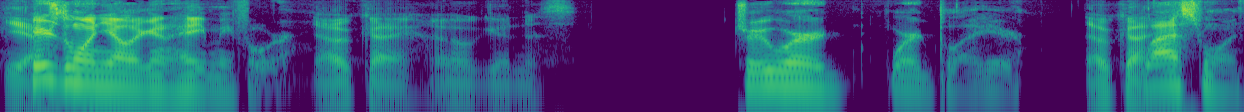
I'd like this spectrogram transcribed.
Yeah. here's the one y'all are going to hate me for. Okay. Oh, goodness. True word wordplay here. Okay. Last one.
